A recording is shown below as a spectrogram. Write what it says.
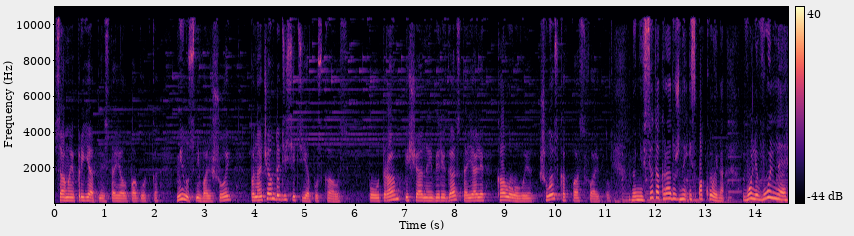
Самая приятная стояла погодка. Минус небольшой, по ночам до десяти опускалась. По утрам песчаные берега стояли коловые, шлось как по асфальту. Но не все так радужно и спокойно. «Воля вольная»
